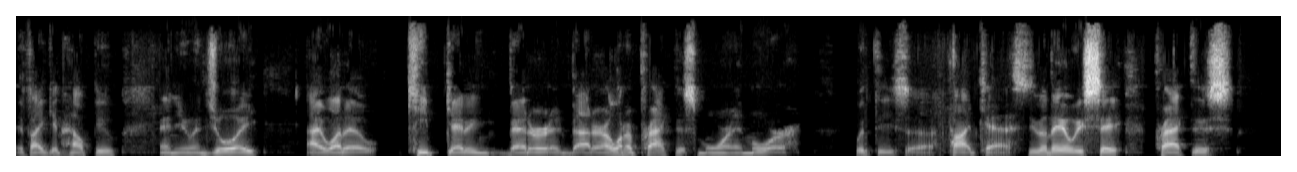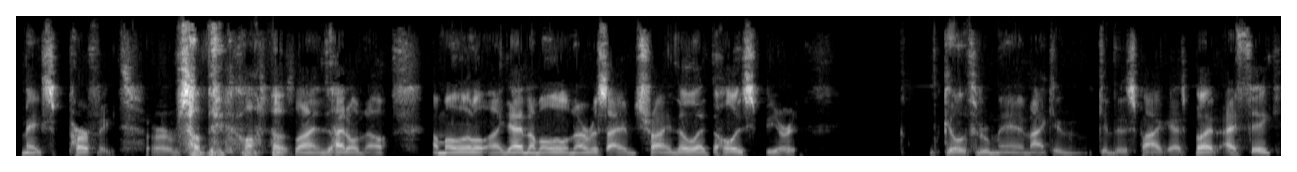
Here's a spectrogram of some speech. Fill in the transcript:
if I can help you and you enjoy, I want to keep getting better and better. I want to practice more and more with these uh, podcasts. You know, they always say practice makes perfect or something along those lines. I don't know. I'm a little, again, I'm a little nervous. I am trying to let the Holy Spirit go through, man, I can get this podcast. But I think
